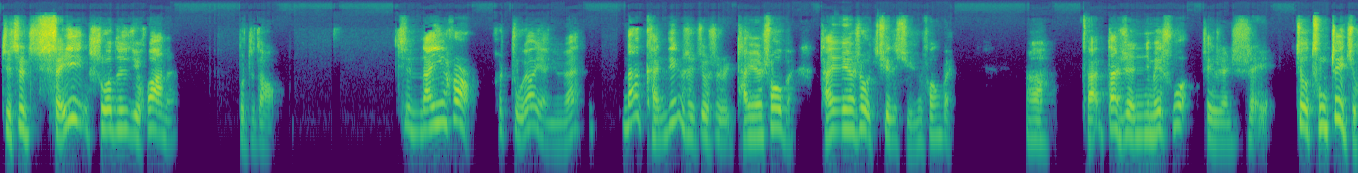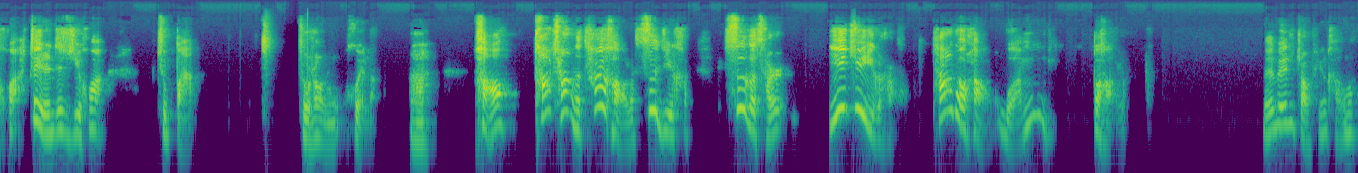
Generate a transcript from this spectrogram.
这是谁说的这句话呢？不知道。这男一号和主要演员，那肯定是就是谭元寿呗，谭元寿去的许云峰呗，啊，但但是人家没说这个人是谁。就从这句话，这人这句话，就把周尚荣毁了啊！好，他唱的太好了，四句四个词儿，一句一个好，他都好，我们不好了，没为了找平衡吗？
